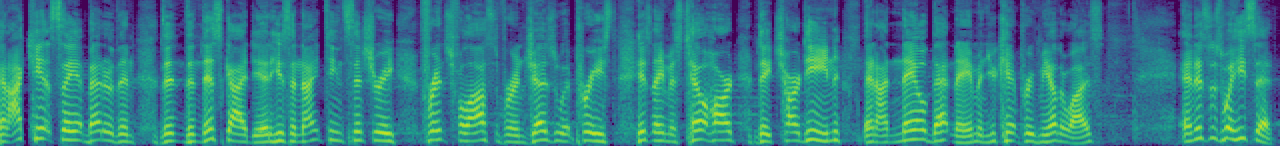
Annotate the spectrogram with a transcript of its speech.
and I can't say it better than, than, than this guy did. He's a 19th century French philosopher and Jesuit priest. His name is Teilhard de Chardin, and I nailed that name, and you can't prove me otherwise. And this is what he said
